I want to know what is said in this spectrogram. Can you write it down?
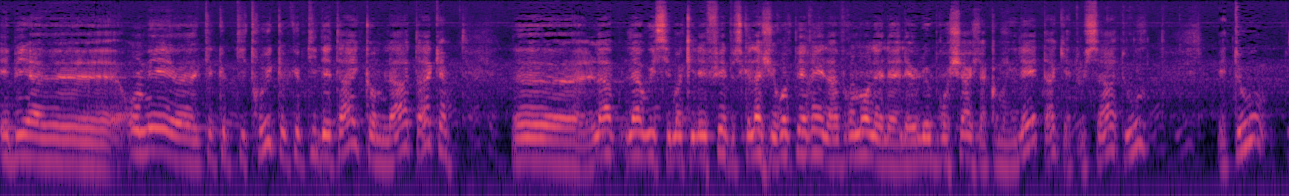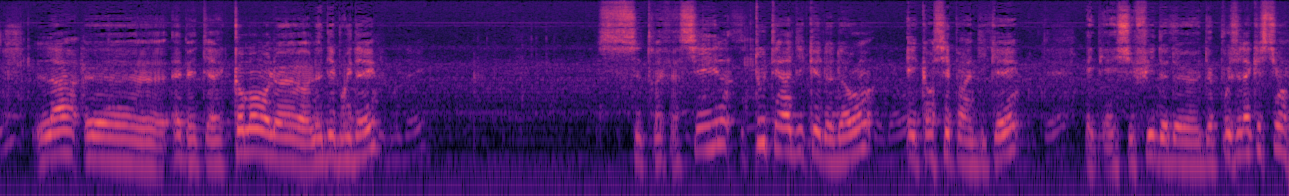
eh bien, euh, on met euh, quelques petits trucs, quelques petits détails, comme là, tac. Là, là, oui, c'est moi qui l'ai fait, parce que là, j'ai repéré là vraiment le, brochage, là, comment il est, tac, il y a tout ça, tout, et tout. Là, eh bien, comment le, le débrider C'est très facile, tout est indiqué dedans, et quand c'est pas indiqué, eh bien, il suffit de poser la question.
